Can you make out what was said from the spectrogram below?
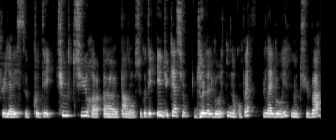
qu'il y avait ce côté culture, euh, pardon, ce côté éducation de l'algorithme. Donc en fait, l'algorithme, tu vas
